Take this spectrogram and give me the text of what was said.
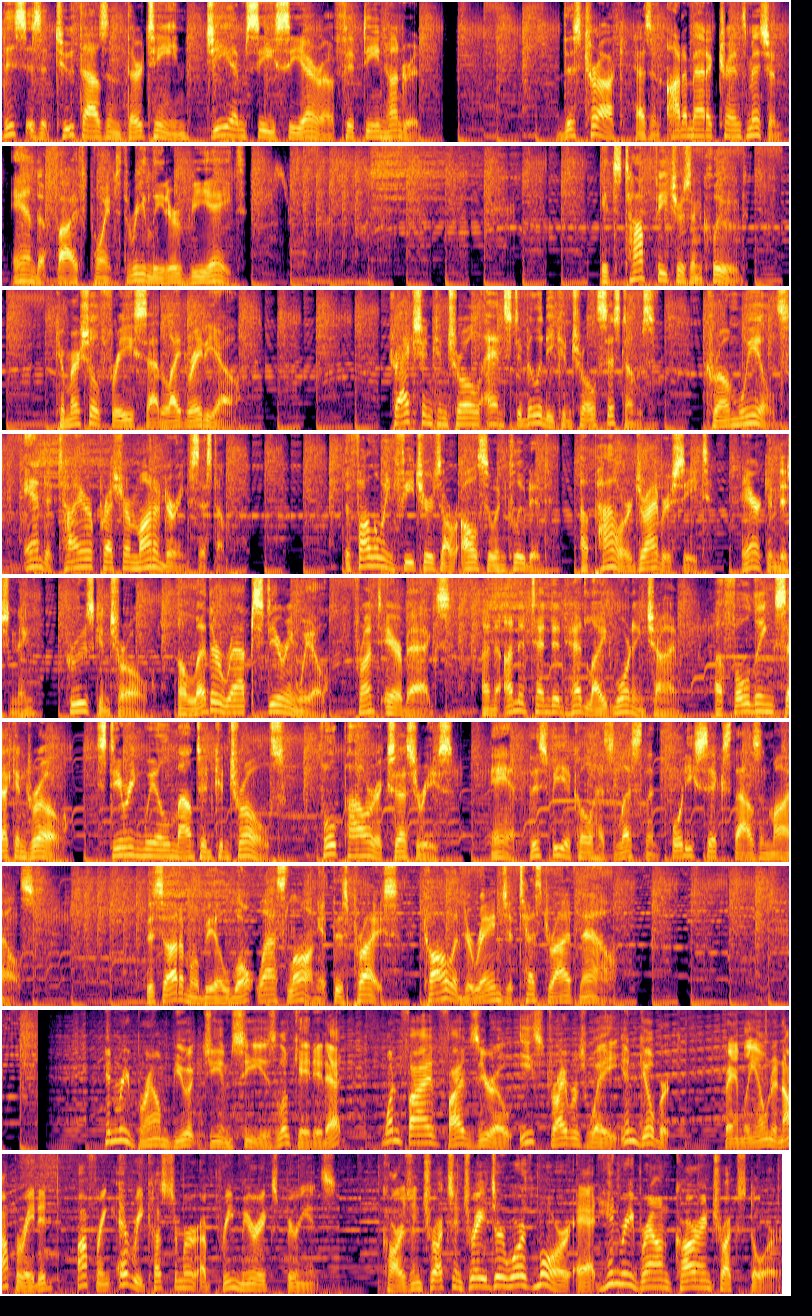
This is a 2013 GMC Sierra 1500. This truck has an automatic transmission and a 5.3-liter V8. Its top features include commercial-free satellite radio, traction control and stability control systems, chrome wheels, and a tire pressure monitoring system. The following features are also included. A power driver seat, air conditioning, cruise control, a leather-wrapped steering wheel, front airbags, an unattended headlight warning chime, a folding second row, steering wheel mounted controls, full power accessories, and this vehicle has less than 46,000 miles. This automobile won't last long at this price. Call and arrange a test drive now. Henry Brown Buick GMC is located at 1550 East Drivers Way in Gilbert. Family owned and operated, offering every customer a premier experience. Cars and trucks and trades are worth more at Henry Brown Car and Truck Store.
